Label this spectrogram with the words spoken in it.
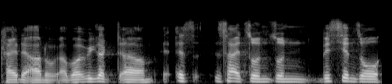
keine Ahnung. Aber wie gesagt, ähm, es ist halt so, so ein bisschen so,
